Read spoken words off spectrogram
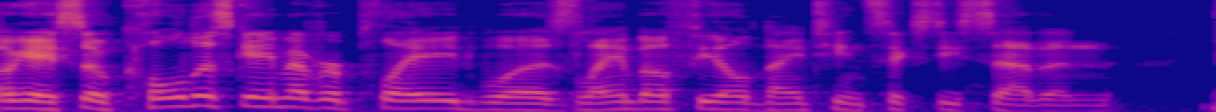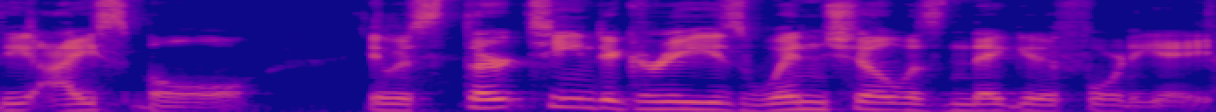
Okay, so coldest game ever played was Lambeau Field 1967, the Ice Bowl. It was 13 degrees, wind chill was negative 48.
